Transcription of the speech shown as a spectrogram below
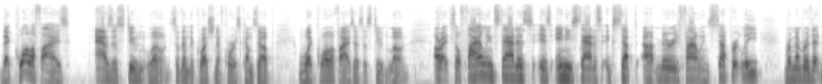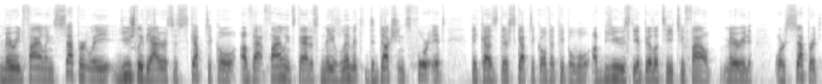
that qualifies as a student loan. So then the question, of course, comes up what qualifies as a student loan? All right, so filing status is any status except uh, married filing separately. Remember that married filing separately, usually the IRS is skeptical of that filing status, may limit deductions for it because they're skeptical that people will abuse the ability to file married or separate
